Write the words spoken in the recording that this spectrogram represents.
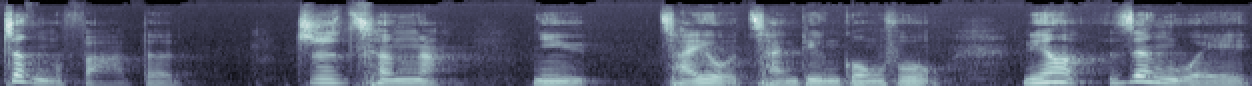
正法的支撑啊，你才有禅定功夫。你要认为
